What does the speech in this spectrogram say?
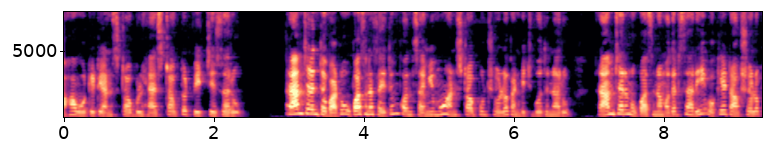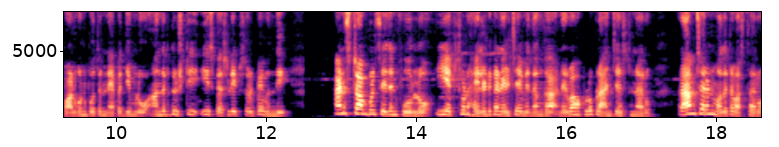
ఆహా ఓటీటీ అన్స్టాపుల్ హ్యాష్ ట్యాగ్తో ట్వీట్ చేశారు. రామ్ చరణ్తో పాటు ఉపాసన సైతం కొంత సమయము అన్స్టాపుల్ షోలో కనిపించబోతున్నారు. రామ్ చరణ్ ఉపాసన మొదటిసారి ఒకే టాక్ షోలో పాల్గొనబోతున్న నేపథ్యంలో అందరి దృష్టి ఈ స్పెషల్ ఎపిసోడ్పై ఉంది. అన్స్టాపుల్ సీజన్ ఫోర్లో ఈ ఎపిసోడ్ హైలైట్గా నిలిచే విధంగా నిర్వాహకులు ప్లాన్ చేస్తున్నారు. రామ్ చరణ్ మొదట వస్తారు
